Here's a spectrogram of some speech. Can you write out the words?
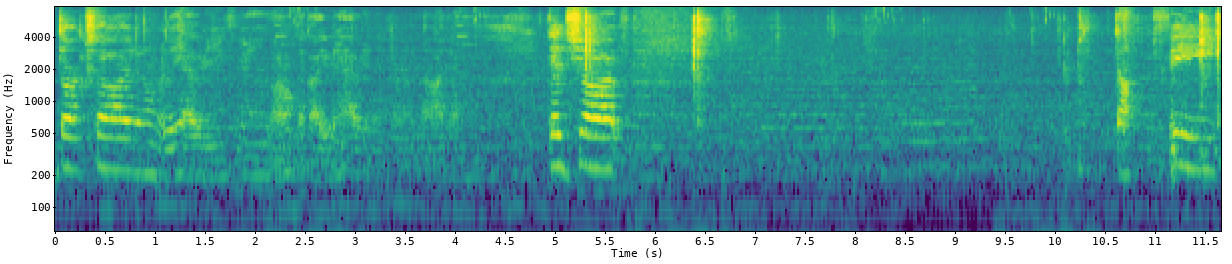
Darkseid, I don't really have anything for him. I don't think I even have anything for him. No, I don't. Deadshot. Dr. Fate.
